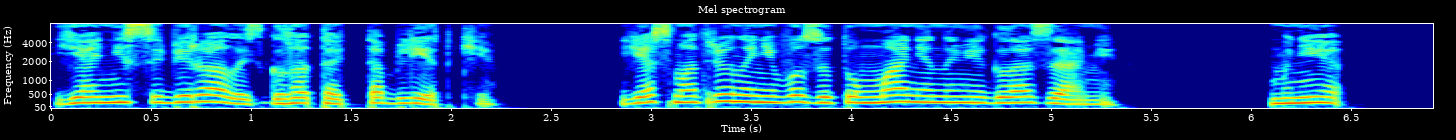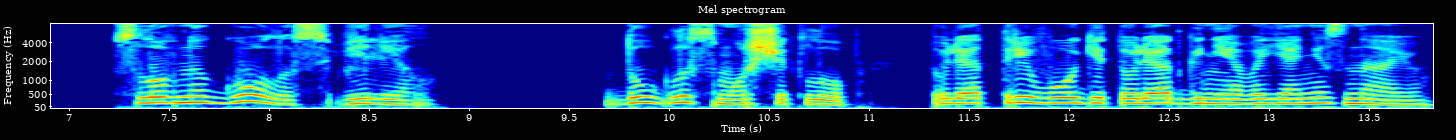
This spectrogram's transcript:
Я не собиралась глотать таблетки. Я смотрю на него затуманенными глазами. Мне словно голос велел. Дуглас морщит лоб. То ли от тревоги, то ли от гнева, я не знаю.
